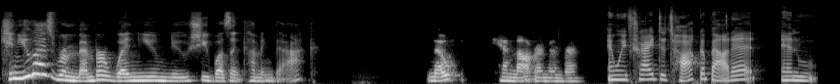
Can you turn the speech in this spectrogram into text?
can you guys remember when you knew she wasn't coming back? Nope, cannot remember. And we've tried to talk about it. And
